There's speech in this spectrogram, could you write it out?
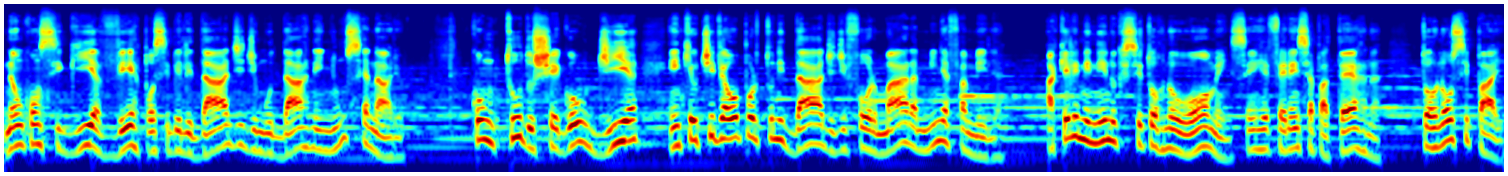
não conseguia ver possibilidade de mudar nenhum cenário. Contudo, chegou o dia em que eu tive a oportunidade de formar a minha família. Aquele menino que se tornou homem, sem referência paterna, tornou-se pai.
